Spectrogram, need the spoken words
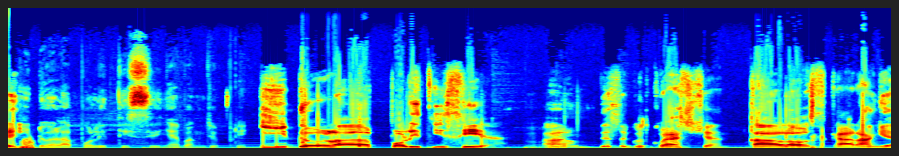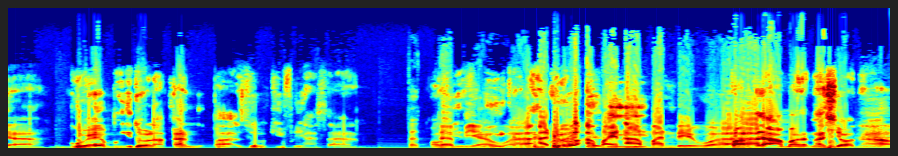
nih idola politisinya Bang Jupri? idola politisi ya Mm-mm. Ah, that's a good question. Kalau sekarang ya gue mengidolakan Pak Zulkifli Hasan, Tetap obviously, ya, Wak. karena Aduh, di aman-aman dewa. Partai Amanat Nasional.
